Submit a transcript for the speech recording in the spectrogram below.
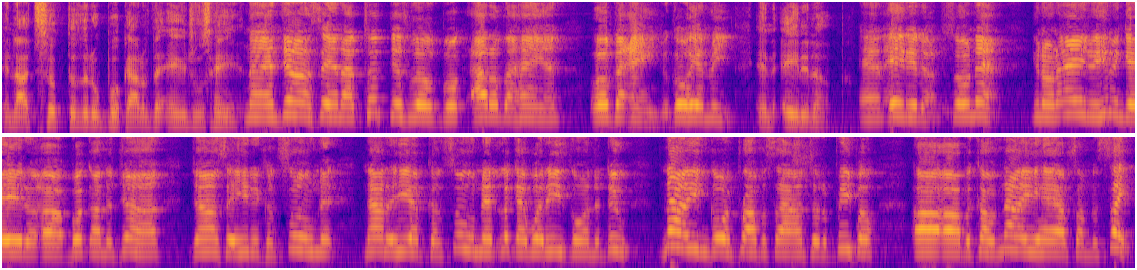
And I took the little book out of the angel's hand. Now, and John saying, I took this little book out of the hand of the angel. Go ahead and read. and ate it up. And ate it up. So now, you know, the angel, he didn't gave a uh, book unto John. John said he did consume it. Now that he have consumed it, look at what he's going to do. Now he can go and prophesy unto the people uh, uh, because now he have something to say.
